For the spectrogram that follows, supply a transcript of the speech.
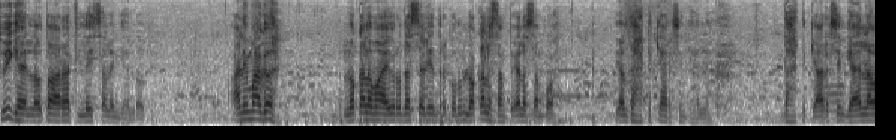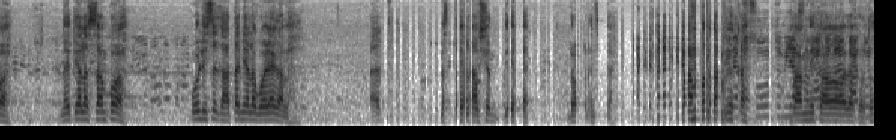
सुई घ्यायला लावतो आरात लई सलाईन घ्यायला लावतो. आणि मागं लोकाला माझ्या आयुर्वेदात षडयंत्र करून लोकाला सांगतो याला संपवा. याला दहा टक्के आरक्षण घ्यायला लावा. दहा टक्के आरक्षण घ्यायला लावा. नाही त्याला संपवा. पोलिसच हाताने याला गोळ्या घाला. नसतं याला औषध द्या डॉक्टरांच्या बामण बामणी कावा करतो?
